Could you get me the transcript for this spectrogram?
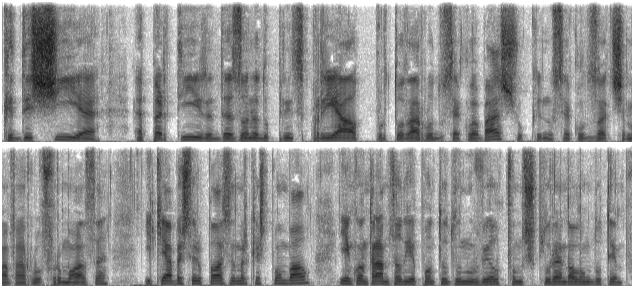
que descia a partir da zona do Príncipe Real por toda a Rua do Século Abaixo, que no século XVIII chamava a Rua Formosa, e que ia abastecer o Palácio do Marquês de Pombal, e encontramos ali a ponta do novelo que fomos explorando ao longo do tempo.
